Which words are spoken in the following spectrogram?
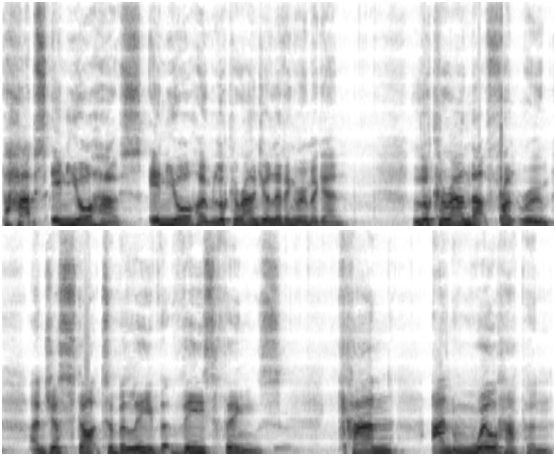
perhaps in your house, in your home. Look around your living room again. Look around that front room and just start to believe that these things can and will happen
